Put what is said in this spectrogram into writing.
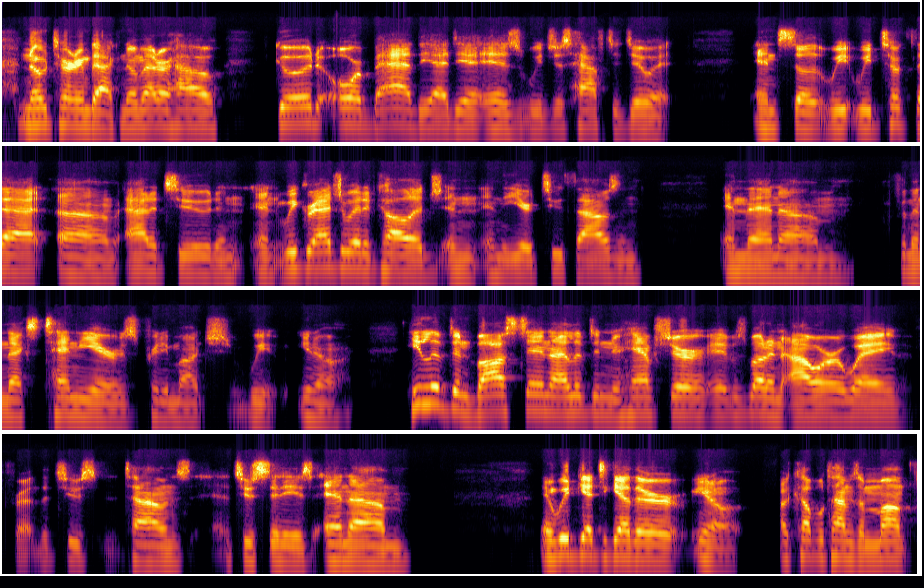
no turning back. No matter how good or bad the idea is, we just have to do it. And so we we took that um, attitude, and and we graduated college in in the year 2000, and then um, for the next 10 years, pretty much, we you know he lived in Boston. I lived in New Hampshire. It was about an hour away for the two towns, two cities, and um, and we'd get together, you know, a couple times a month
